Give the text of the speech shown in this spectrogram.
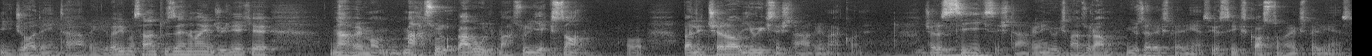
ایجاد این تغییر. ولی مثلا تو ذهن من اینجوریه که نه محصول قبول محصول یکسان. خب؟ ولی چرا UX تغییر نکنه؟ چرا CX ش تغییر UX منظورم user experience یا CX customer experience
